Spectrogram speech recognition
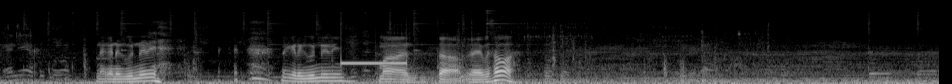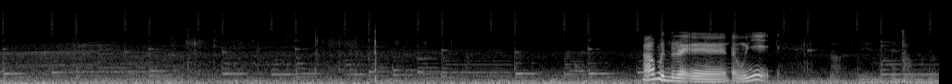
Kan ni. Nak kena guna ni. Nak kena guna ni. Mantap. Dah besar lah. Apa drag ke? Tak bunyi? Tak, dia macam lama tu.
